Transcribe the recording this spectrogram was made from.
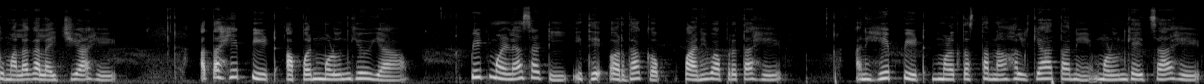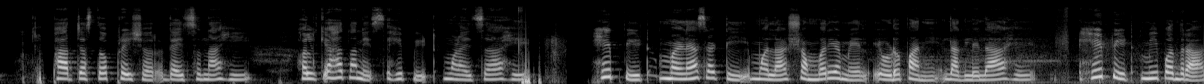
तुम्हाला घालायची आहे. आता हे पीठ आपण मळून घेऊया. पीठ मळण्यासाठी इथे अर्धा कप पाणी वापरत आहे. आणि हे पीठ मळत असताना हलक्या हाताने मळून घ्यायचं आहे. फार जास्त प्रेशर द्यायचं नाही. हलक्या हातानेच हे पीठ मळायचं आहे. हे पीठ मळण्यासाठी मला शंभर एम एल एवढं पाणी लागलेलं आहे. हे पीठ मी पंधरा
